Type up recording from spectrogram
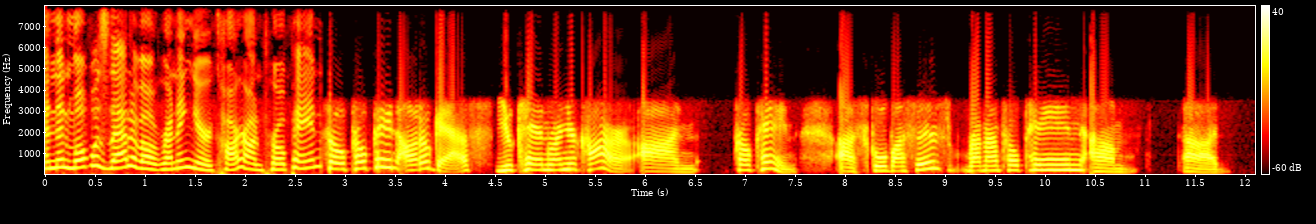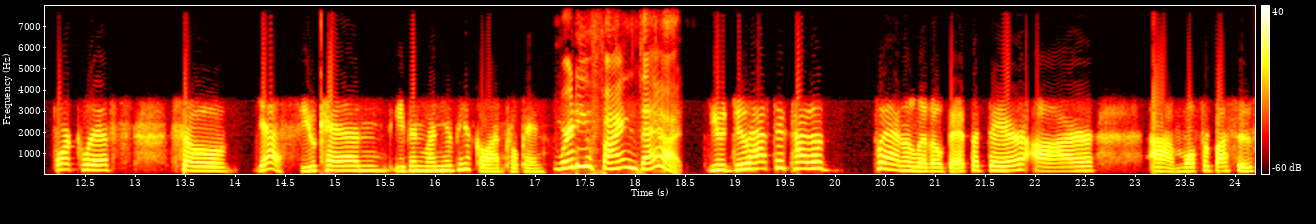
And then what was that about running your car on propane? So, propane auto gas, you can run your car on propane. Uh, school buses run on propane, um, uh, forklifts. So, yes, you can even run your vehicle on propane. Where do you find that? You do have to kind of plan a little bit, but there are, um, well, for buses,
